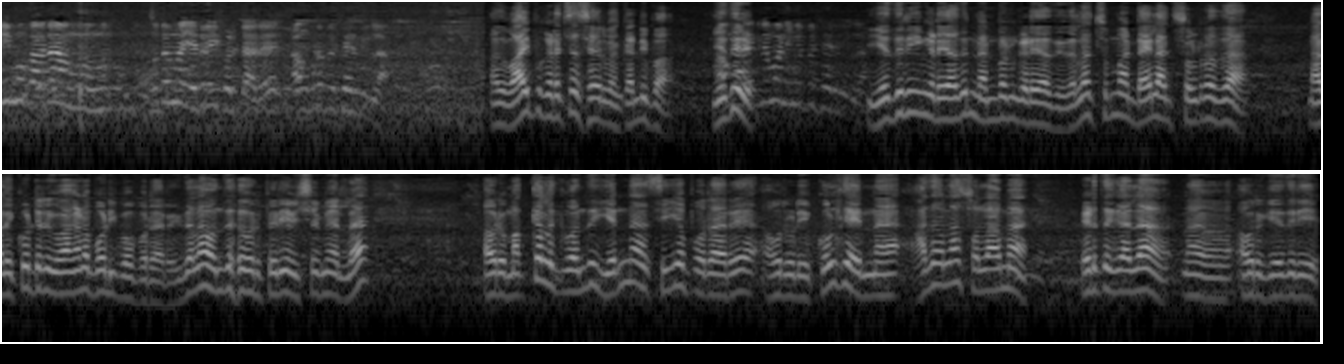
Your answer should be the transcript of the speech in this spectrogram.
திமுக தான் அவங்க மு- முதன்மை எதிரி சொல்லிட்டாரு. அவங்க கூட போய் சேருவீங்களா அது வாய்ப்பு கிடைச்சா சேருவேன் கண்டிப்பாக எதிரி எதிரியும் கிடையாது நண்பனும் கிடையாது. இதெல்லாம் சும்மா டைலாக் சொல்கிறது தான். நாளைக்கு கூட்டணிக்கு வாங்கினா போட்டி போக போகிறாரு இதெல்லாம் வந்து ஒரு பெரிய விஷயமே இல்லை. அவர் மக்களுக்கு வந்து என்ன செய்ய போகிறாரு அவருடைய கொள்கை என்ன அதெல்லாம் சொல்லாமல் எடுத்துக்கலாம் நான் அவருக்கு எதிரி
